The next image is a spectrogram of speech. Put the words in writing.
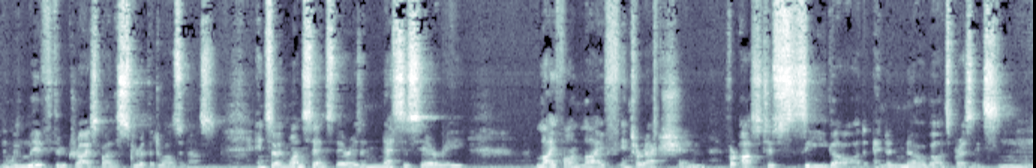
And we live through Christ by the Spirit that dwells in us. And so, in one sense, there is a necessary life on life interaction for us to see God and to know God's presence. Hmm.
